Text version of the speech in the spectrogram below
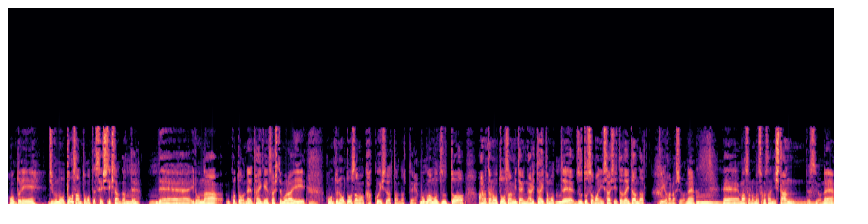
本当に自分のお父さんと思って接してきたんだって。で、いろんなことをね、体験させてもらい、本当にお父さんはかっこいい人だったんだって。僕はもうずっと、あなたのお父さんみたいになりたいと思って、ずっとそばにいさせていただいたんだっていう話をね、えー、まあその息子さんにしたんですよね。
